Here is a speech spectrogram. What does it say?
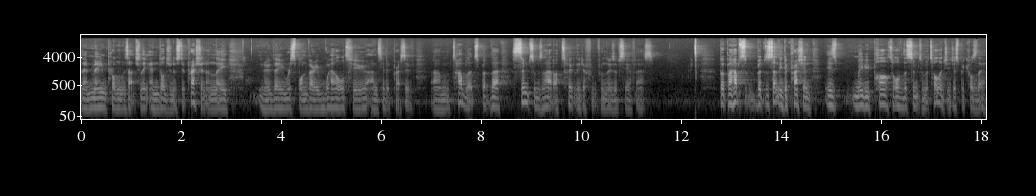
their main problem was actually endogenous depression, and they, you know, they respond very well to antidepressive um, tablets, but the symptoms of that are totally different from those of CFS. But perhaps, but certainly depression is maybe part of the symptomatology just because they're,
